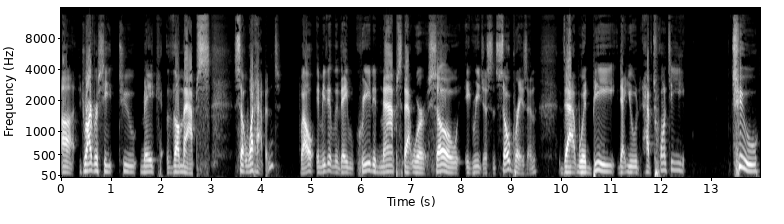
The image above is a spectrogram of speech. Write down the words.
uh, driver's seat to make the maps. So what happened? Well, immediately they created maps that were so egregious and so brazen that would be that you would have 22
